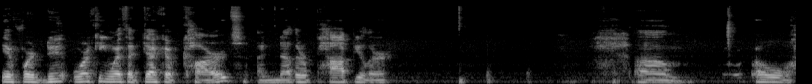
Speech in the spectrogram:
If we're working with a deck of cards, another popular um, oh,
